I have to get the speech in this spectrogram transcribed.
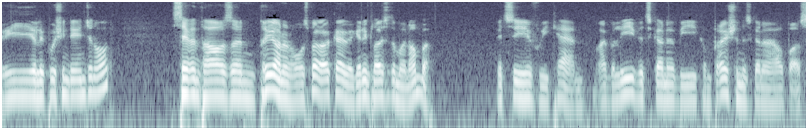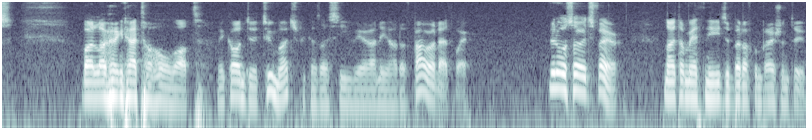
really pushing the engine hard. 7300 horsepower, okay we're getting closer to my number. Let's see if we can. I believe it's gonna be compression is gonna help us by lowering that a whole lot. We can't do too much because I see we're running out of power that way. And also it's fair. Nitrometh needs a bit of compression too.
